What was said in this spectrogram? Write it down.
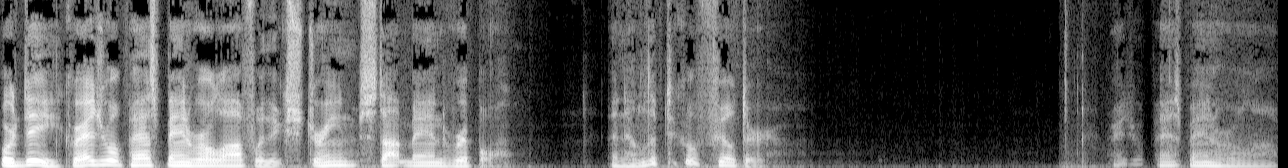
Or D. Gradual passband roll off with extreme stop band ripple. An elliptical filter. Gradual passband roll off.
